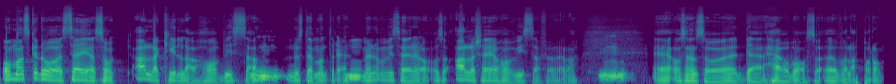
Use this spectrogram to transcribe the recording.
om man ska då säga så, alla killar har vissa, Mm. nu stämmer inte det, Mm. men om vi säger det då, och så alla tjejer har vissa fördelar. Mm. Eh, och sen så där, här och var så överlappar de.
